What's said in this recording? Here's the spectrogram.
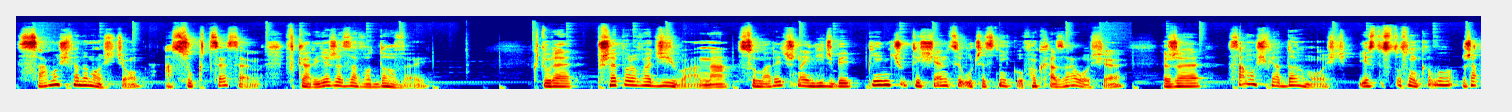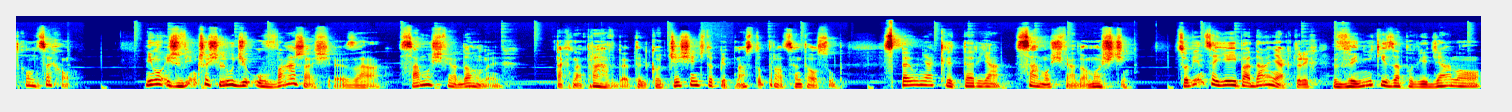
samoświadomością a sukcesem w karierze zawodowej, które przeprowadziła na sumarycznej liczbie 5000 uczestników, okazało się, że samoświadomość jest stosunkowo rzadką cechą. Mimo iż większość ludzi uważa się za samoświadomych, tak naprawdę tylko 10 do 15% osób spełnia kryteria samoświadomości. Co więcej, jej badania, których wyniki zapowiedziano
